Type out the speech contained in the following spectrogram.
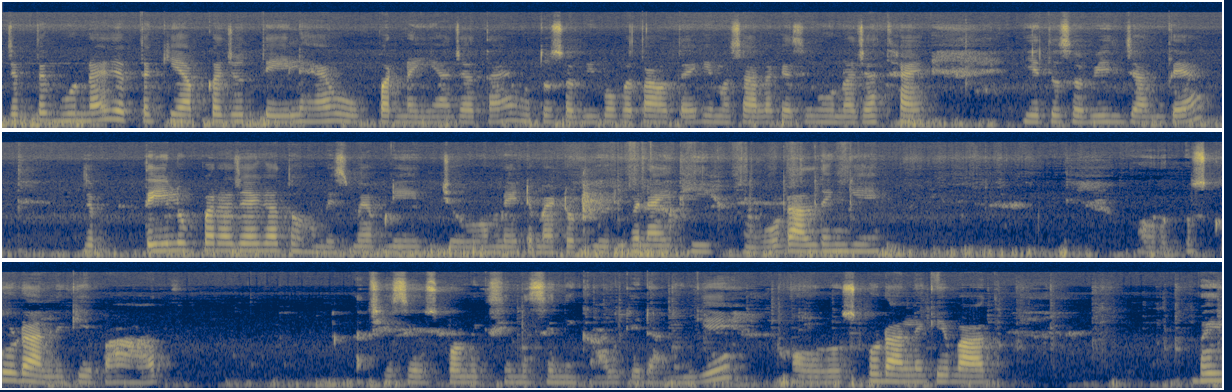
जब तक भूनना है, जब तक कि आपका जो तेल है, वो ऊपर नहीं आ जाता है। वो तो सभी को पता होता है कि मसाला कैसे भूना जाता है। ये तो सभी जानते हैं। जब तेल ऊपर आ जाएगा तो हम इसमें अपनी जो हमने टमाटो प्यूरी बनाई थी, वो डाल देंगे। और उसको डालने के बाद अच्छे से उसको मिक्सी में से निकाल के डालेंगे और उसको डालने के बाद, भाई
